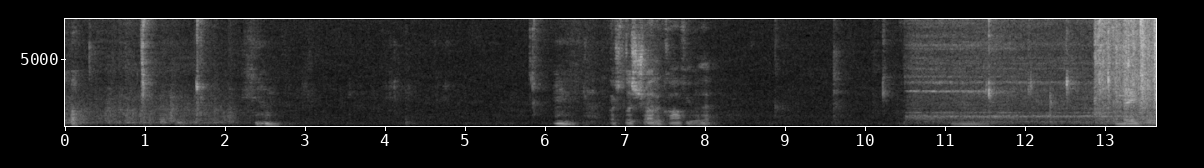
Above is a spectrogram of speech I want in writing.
Mm. Let's, let's try the coffee with it. Amazing.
